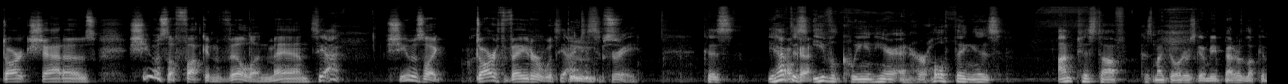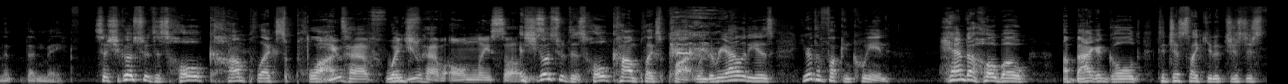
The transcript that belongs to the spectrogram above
dark shadows. She was a fucking villain, man. See, I, She was like Darth Vader with See, I disagree. Because you have this evil queen here, and her whole thing is, I'm pissed off because my daughter's going to be better looking than, than me. So she goes through this whole complex plot. You have when you she, have only sons. and she goes through this whole complex plot when the reality is you're the fucking queen. Hand a hobo a bag of gold to just like you know just just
